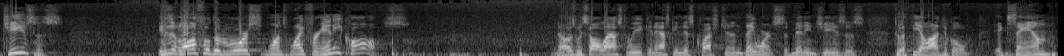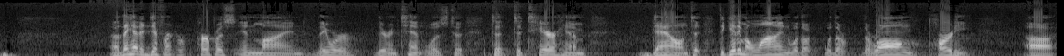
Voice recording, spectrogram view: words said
Jesus, is it lawful to divorce one's wife for any cause? Now, as we saw last week in asking this question, they weren't submitting Jesus to a theological exam. Uh, they had a different purpose in mind. They were, their intent was to, to, to tear him down, to, to get him aligned with, a, with a, the wrong party, uh,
